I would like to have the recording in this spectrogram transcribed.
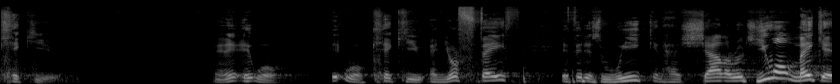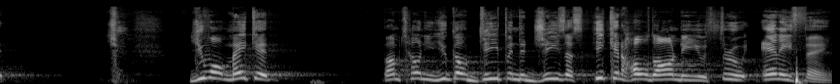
kick you. Man, it, it will it will kick you. And your faith, if it is weak and has shallow roots, you won't make it. You won't make it. But I'm telling you, you go deep into Jesus, He can hold on to you through anything.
